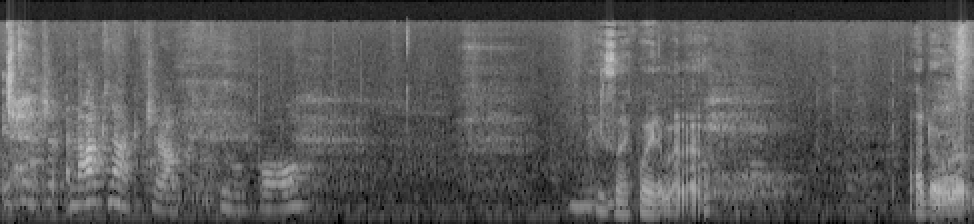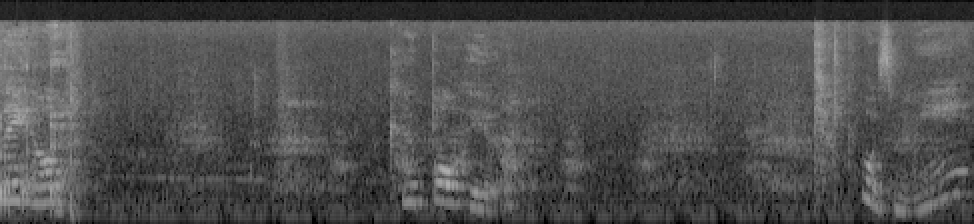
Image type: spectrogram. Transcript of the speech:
It's a knock knock joke, Cooper. He's like, wait a minute. I don't know. Leo? Cooper who? Cooper's me.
